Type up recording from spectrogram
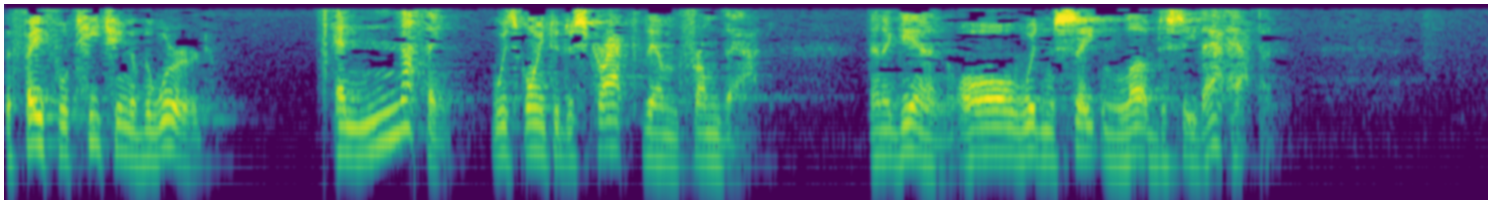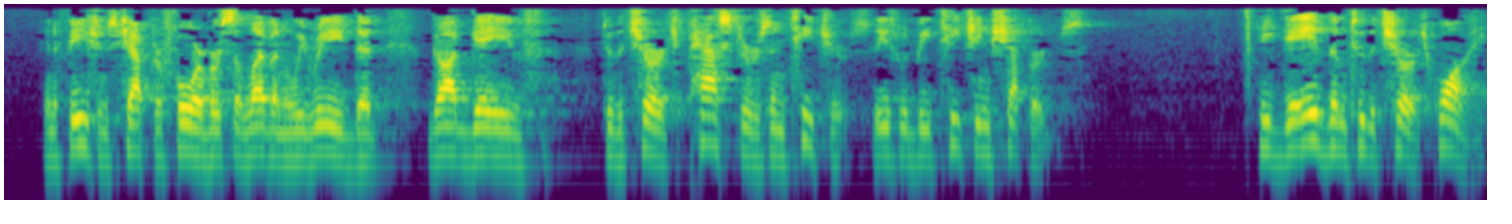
the faithful teaching of the Word. And nothing was going to distract them from that. And again, oh, wouldn't Satan love to see that happen? In Ephesians chapter 4, verse 11, we read that God gave to the church pastors and teachers. These would be teaching shepherds. He gave them to the church. Why?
